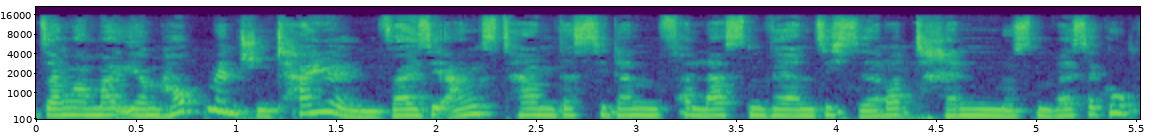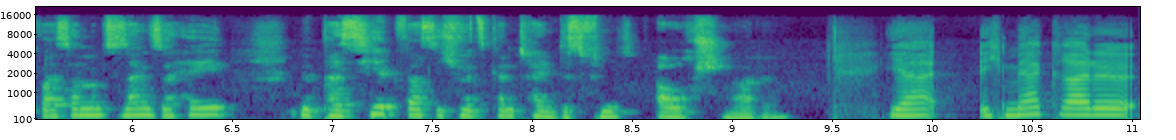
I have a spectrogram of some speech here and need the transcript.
sagen wir mal, ihrem Hauptmenschen teilen, weil sie Angst haben, dass sie dann verlassen werden, sich selber trennen müssen, weiß ja gut was, sondern zu sagen so, hey, mir passiert was, ich würde es gerne teilen, das finde ich auch schade. Ja, ich merke gerade,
